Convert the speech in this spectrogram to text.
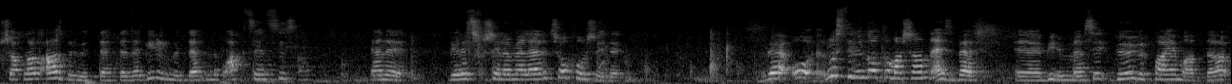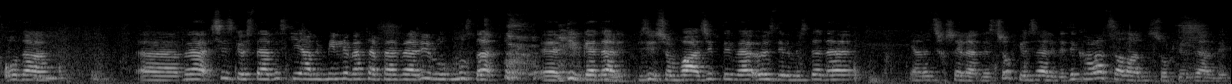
uşaqların az bir müddətdə də, bir il müddətində bu aksentsiz, yəni belə çıxış eləmələri çox xoş idi. Və o rus dilində o tamaşanın əzbər e, bilinməsi böyük bir poemadır da. O da e, və siz göstərdiniz ki, yəni milli vətənpərvərlik ruhumuz da e, bir qədər bizim üçün vacibdir və öz dilimizdə də yəni çıxış elədiniz. Çox gözəl idi. Dekorasiyalarınız çox gözəldir.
